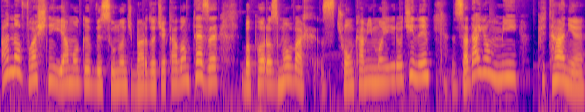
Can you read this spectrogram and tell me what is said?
A no właśnie, ja mogę wysunąć bardzo ciekawą tezę, bo po rozmowach z członkami mojej rodziny zadają mi pytanie:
